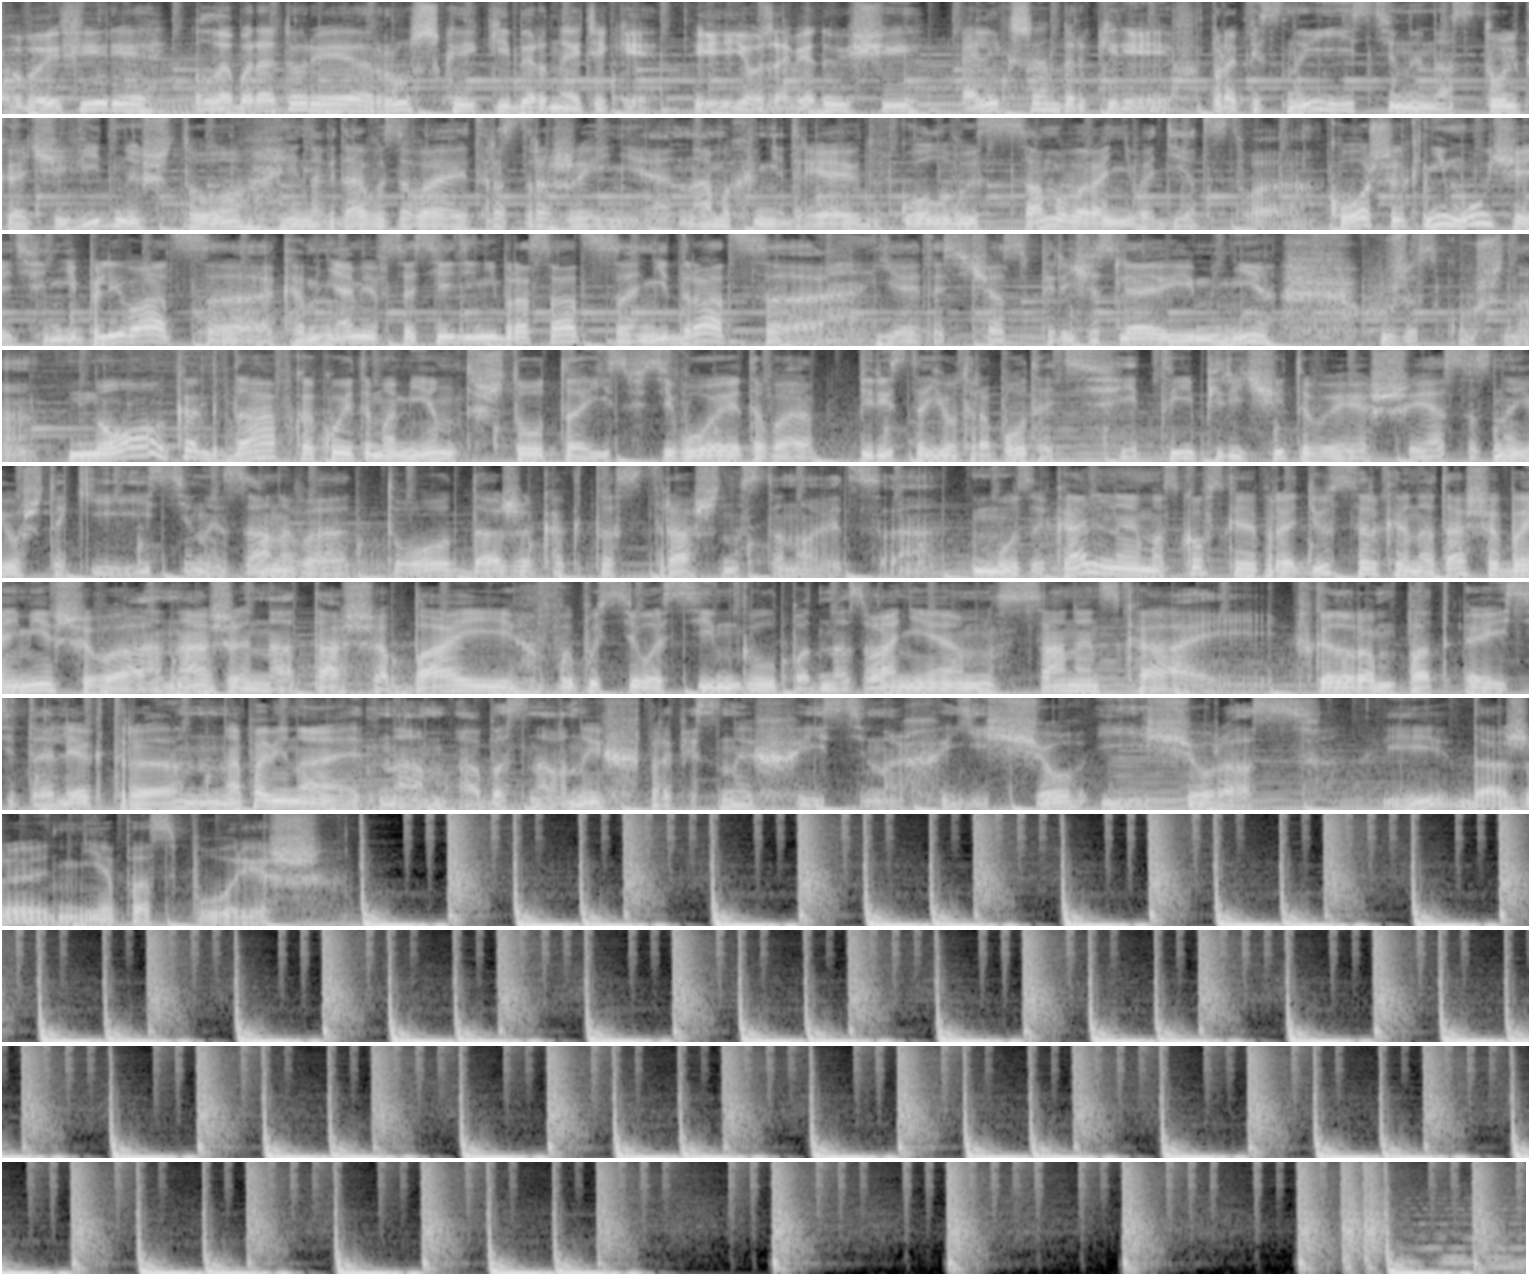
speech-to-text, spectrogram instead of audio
В эфире лаборатория русской кибернетики и ее заведующий Александр Киреев. Прописные истины настолько очевидны, что иногда вызывает раздражение. Нам их внедряют в головы с самого раннего детства. Кошек не мучать, не плеваться, камнями в соседи не бросаться, не драться. Я это сейчас перечисляю, и мне уже скучно. Но когда в какой-то момент что-то из всего этого перестает работать, и ты перечитываешь и осознаешь такие истины заново, то даже как-то страшно становится. Музыкальная московская продюсерка Наташа Баймешева, она же Наташа Бай, выпустила сингл под названием Sun and Sky, в котором под Acid Electro напоминает нам об основных прописных истинах еще и еще раз. И даже не поспоришь. you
